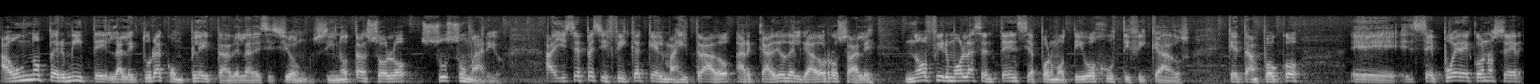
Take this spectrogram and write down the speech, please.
aún no permite la lectura completa de la decisión, sino tan solo su sumario. Allí se especifica que el magistrado Arcadio Delgado Rosales no firmó la sentencia por motivos justificados, que tampoco eh, se puede conocer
